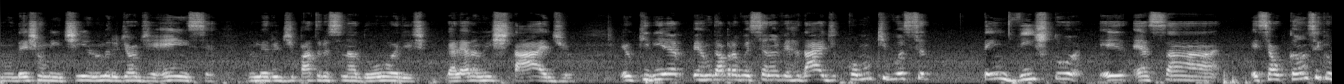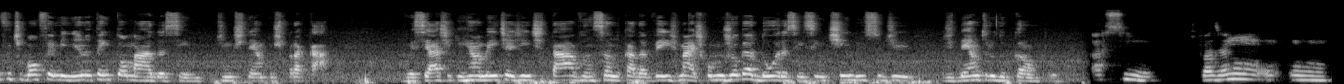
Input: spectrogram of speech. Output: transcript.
não deixam mentir, número de audiência, número de patrocinadores, galera no estádio. Eu queria perguntar para você, na verdade, como que você tem visto essa, esse alcance que o futebol feminino tem tomado assim de uns tempos para cá? Você acha que realmente a gente está avançando cada vez mais como jogador, assim, sentindo isso de, de dentro do campo? Assim, fazendo um, um,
